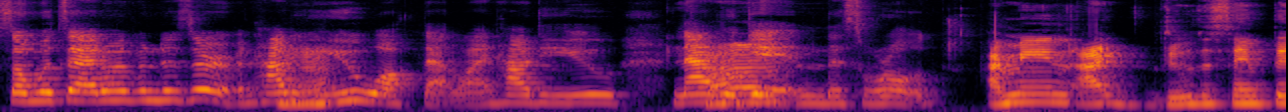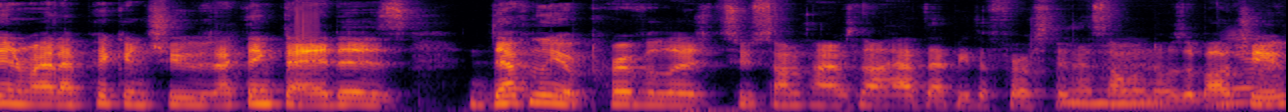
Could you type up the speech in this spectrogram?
some would say I don't even deserve. And how Mhm. do you walk that line? How do you navigate in this world? I mean, I do the same thing, right? I pick and choose. I think that it is definitely a privilege to sometimes not have that be the first thing that someone Mhm. knows about Yeah. you.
